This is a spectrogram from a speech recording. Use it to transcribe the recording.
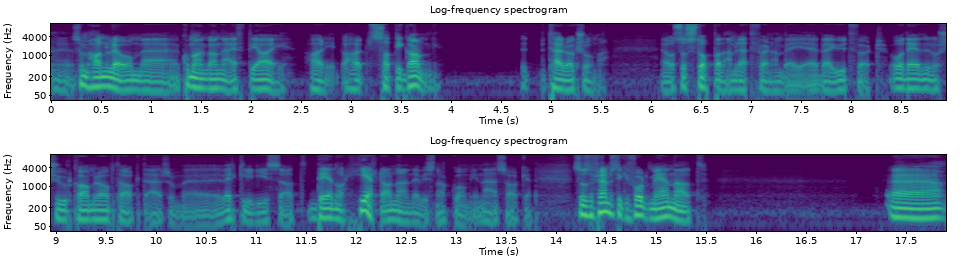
eh som handler om eh, hvor mange ganger FBI har, har satt i gang terroraksjoner. Og så stoppa de rett før de ble, ble, utført. Og det er noe skjult kameraopptak der som eh, virkelig viser at det er noe helt annet enn det vi snakker om i denne saken. Så så fremst ikke folk mener at uh,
